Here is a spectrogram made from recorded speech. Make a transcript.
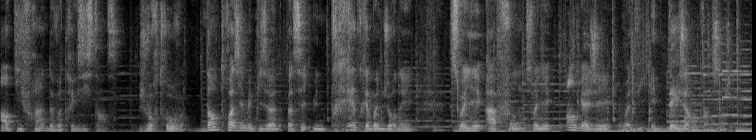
anti-frein de votre existence. Je vous retrouve dans le troisième épisode. Passez une très très bonne journée. Soyez à fond, soyez engagés. Votre vie est déjà en train de changer.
